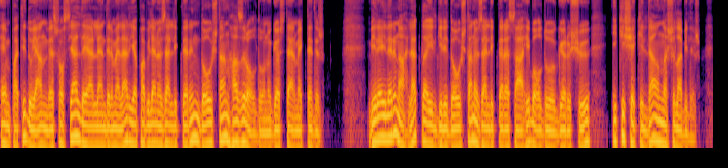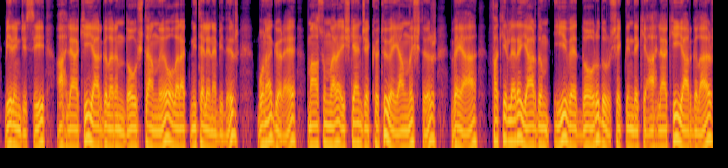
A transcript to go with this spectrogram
empati duyan ve sosyal değerlendirmeler yapabilen özelliklerin doğuştan hazır olduğunu göstermektedir. Bireylerin ahlakla ilgili doğuştan özelliklere sahip olduğu görüşü iki şekilde anlaşılabilir. Birincisi, ahlaki yargıların doğuştanlığı olarak nitelenebilir. Buna göre masumlara işkence kötü ve yanlıştır veya fakirlere yardım iyi ve doğrudur şeklindeki ahlaki yargılar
